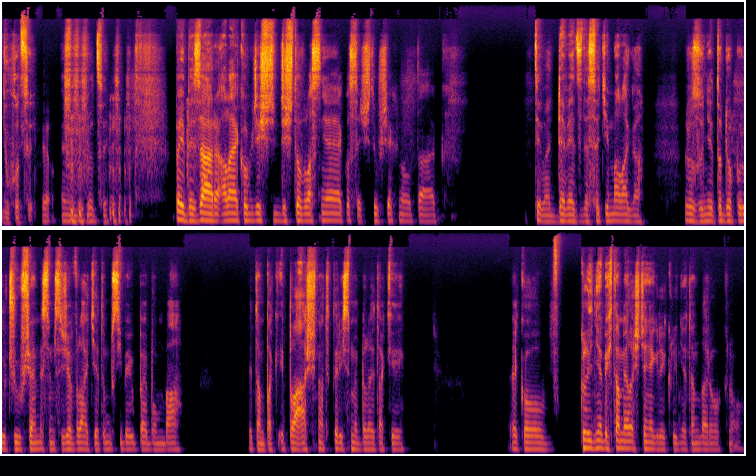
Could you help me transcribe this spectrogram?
Důchodci. jo, jenom důchodci. Úplně bizar, ale jako když, když to vlastně jako sečtu všechno, tak ty vole, 9 z 10 Malaga. Rozhodně to doporučuji všem, myslím si, že v létě to musí být úplně bomba. Je tam pak i pláž, nad který jsme byli taky. Jako klidně bych tam jel ještě někdy, klidně tenhle rok, no.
